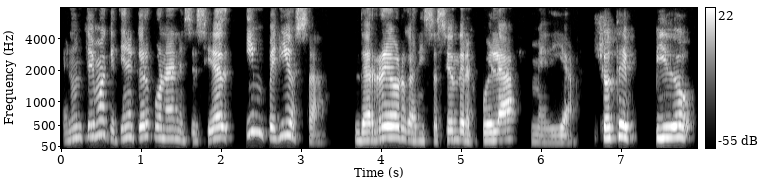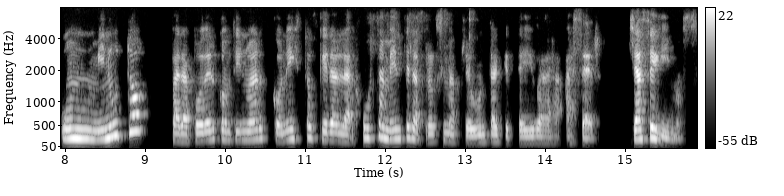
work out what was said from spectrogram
en un tema que tiene que ver con una necesidad imperiosa de reorganización de la escuela media. Yo te pido un minuto para poder continuar con esto, que era la, justamente la próxima pregunta que te iba a hacer. Ya seguimos.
